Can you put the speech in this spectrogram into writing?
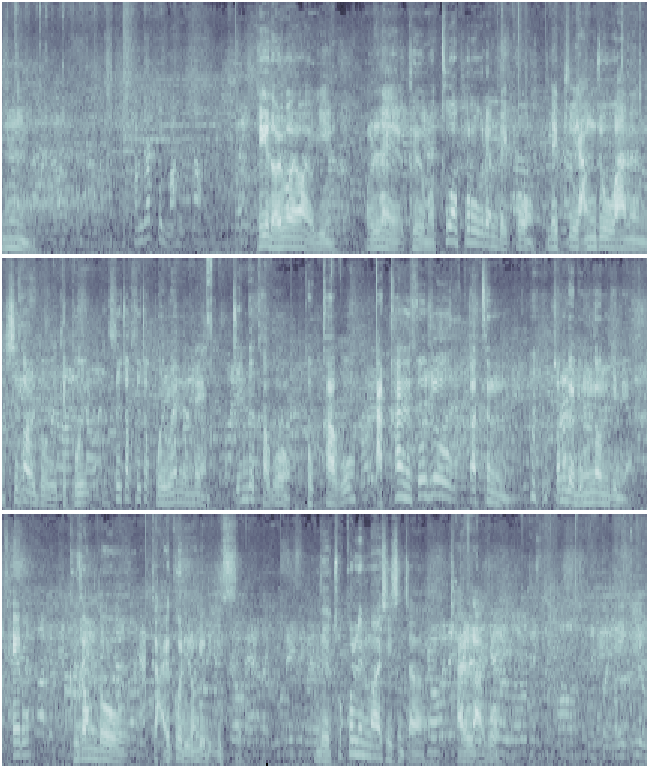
음, 감자튀김 맛있다 되게 넓어요 여기. 원래 그 뭐 투어 프로그램도 있고 맥주 양조하는 시설도 이렇게 보이, 슬쩍슬쩍 보이고 했는데 찐득하고 독하고 약한 소주 같은 정도의 목 넘김이야. 새로 그 정도 그 알코올 이런 게 있어. 근데 초콜릿 맛이 진짜 잘 나고 내 거 애기용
